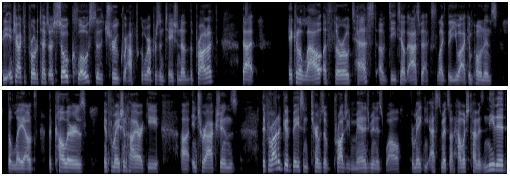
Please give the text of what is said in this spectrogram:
the interactive prototypes are so close to the true graphical representation of the product that it can allow a thorough test of detailed aspects like the UI components, the layouts, the colors, information hierarchy, uh, interactions. They provide a good base in terms of project management as well for making estimates on how much time is needed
